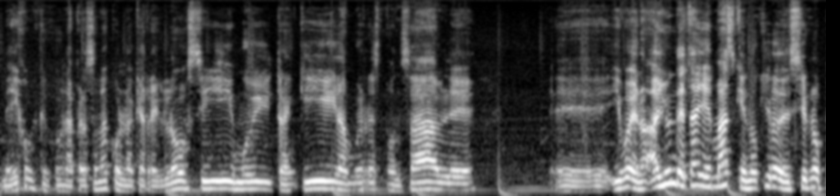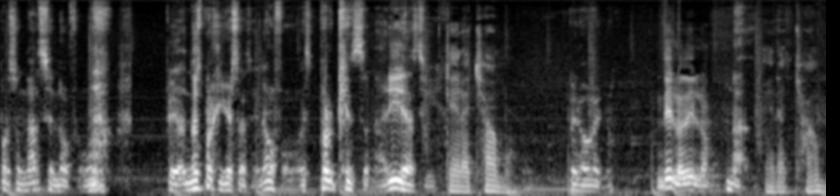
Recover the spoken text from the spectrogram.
me dijo que con la persona con la que arregló, sí, muy tranquila, muy responsable. Eh, y bueno, hay un detalle más que no quiero decirlo por sonar xenófobo. Pero no es porque yo sea xenófobo, es porque sonaría así. Que era chamo. Pero bueno, Dilo, dilo. nada. Era chamo.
